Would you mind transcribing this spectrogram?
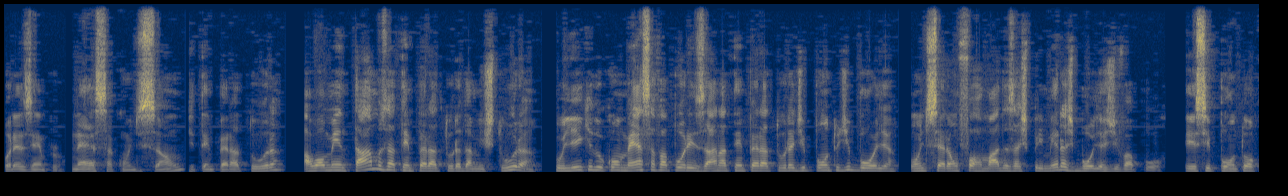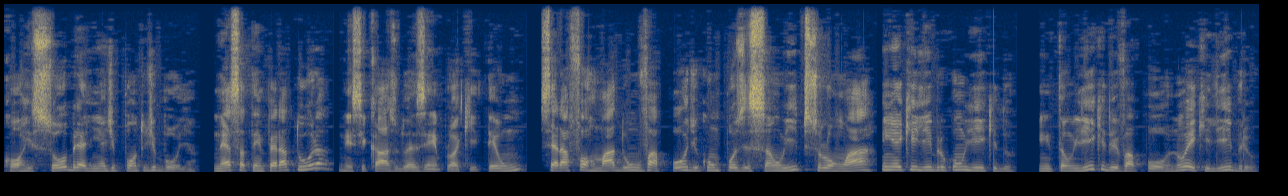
por exemplo, nessa condição de temperatura, Ao aumentarmos a temperatura da mistura, o líquido começa a vaporizar na temperatura de ponto de bolha, onde serão formadas as primeiras bolhas de vapor. Esse ponto ocorre sobre a linha de ponto de bolha. Nessa temperatura, nesse caso do exemplo aqui T1, será formado um vapor de composição YA em equilíbrio com o líquido. Então, líquido e vapor no equilíbrio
